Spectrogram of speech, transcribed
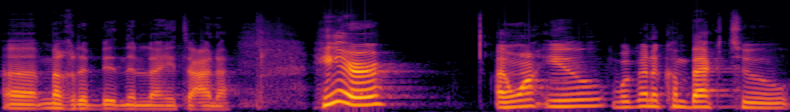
uh, Maghrib bi'idhnillahi ta'ala. Here, I want you, we're going to come back to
